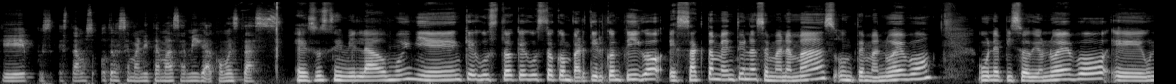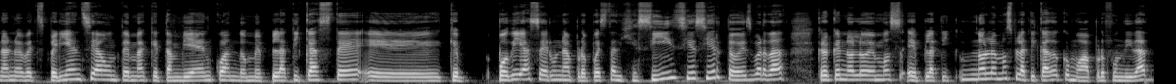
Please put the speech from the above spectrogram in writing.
que pues estamos otra semanita más, amiga. ¿Cómo estás? Eso sí, mi lado, muy bien. Qué gusto, qué gusto compartir contigo. Exactamente una semana más, un tema nuevo, un episodio nuevo, eh, una nueva experiencia, un tema que también cuando me platicaste eh, que podía ser una propuesta, dije, sí, sí es cierto, es verdad. Creo que no lo hemos, eh, no lo hemos platicado como a profundidad.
